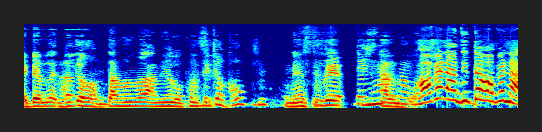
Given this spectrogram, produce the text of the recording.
এটা দুটো হবে আমি ওখান থেকে হবে না দিতে হবে না।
